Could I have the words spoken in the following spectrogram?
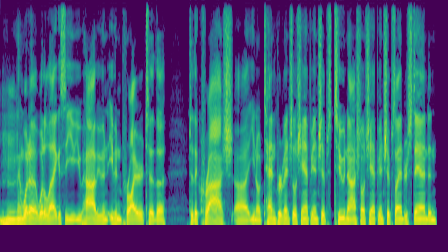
Mm-hmm. And what a what a legacy you have even even prior to the to the crash. Uh, you know, ten provincial championships, two national championships. I understand, and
